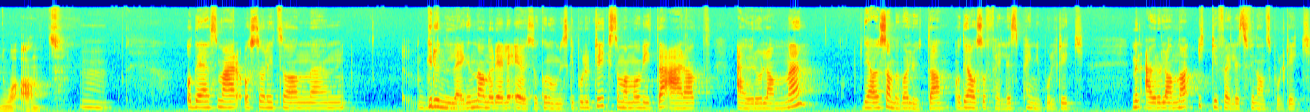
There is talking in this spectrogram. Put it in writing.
noe annet. Mm. Og det som er også litt sånn um, grunnleggende da, når det gjelder EUs økonomiske politikk, som man må vite, er at eurolandene de har jo samme valuta, og de har også felles pengepolitikk. Men eurolandene har ikke felles finanspolitikk.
